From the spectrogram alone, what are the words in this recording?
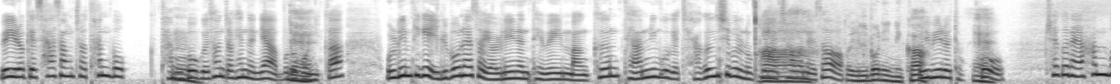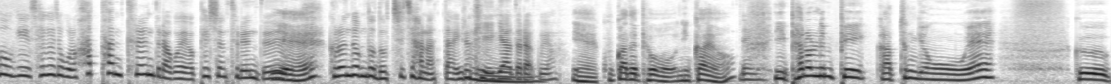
왜 이렇게 사상 첫 한복 단복을 음. 선정했느냐 물어보니까 예. 올림픽이 일본에서 열리는 대회인 만큼 대한민국의 자긍심을 높이는 아, 차원에서 일본이니까 의미를 뒀고 예. 최근에 한복이 세계적으로 핫한 트렌드라고 해요. 패션 트렌드. 예. 그런 점도 놓치지 않았다. 이렇게 음, 얘기하더라고요. 예, 국가대표니까요. 네. 이 패럴림픽 같은 경우에 그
